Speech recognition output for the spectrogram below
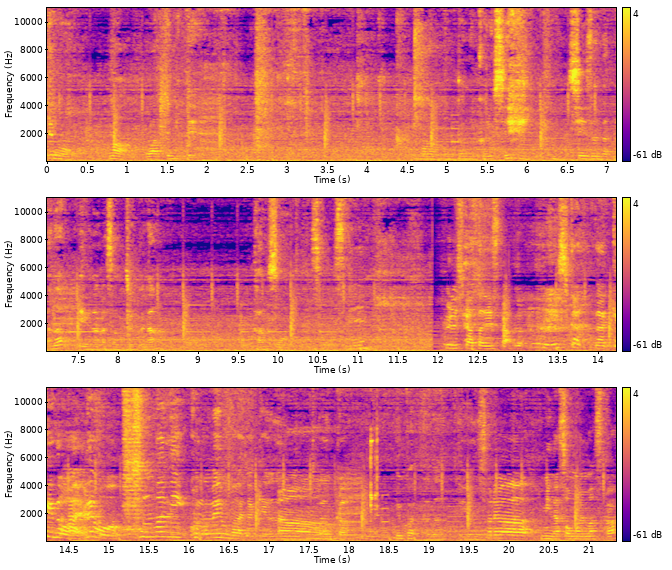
でもまあ終わってみて。まあ本当に苦しいシーズンだったなっていうのが率直な感想。そうですね苦しかったですか？苦しかったけど、はい、でもほんまにこのメンバーだけなんか良かったなっていう。それはみんなそう思いますか？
